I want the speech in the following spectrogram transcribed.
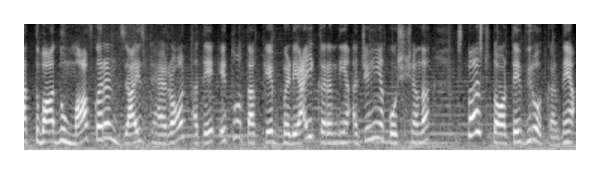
ਅੱਤਵਾਦ ਨੂੰ ਮਾਫ ਕਰਨ, ਜਾਇਜ਼ ਠਹਿਰਾਉਣ ਅਤੇ ਇਥੋਂ ਤੱਕ ਕਿ ਬੜਿਆਈ ਕਰਨ ਦੀਆਂ ਅਜਿਹੀਆਂ ਕੋਸ਼ਿਸ਼ਾਂ ਦਾ ਸਪਸ਼ਟ ਤੌਰ ਤੇ ਵਿਰੋਧ ਕਰਦੇ ਹਾਂ।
